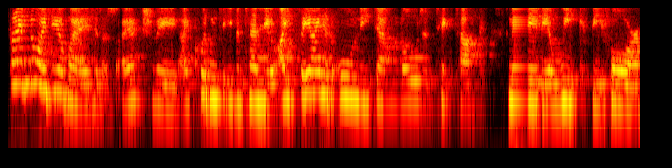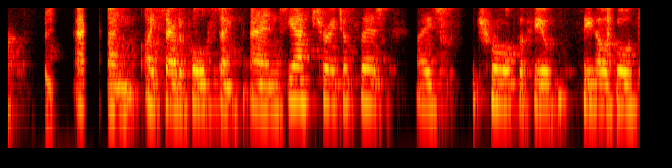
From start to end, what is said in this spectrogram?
but I have no idea why I did it. I actually I couldn't even tell you. I'd say I had only downloaded TikTok maybe a week before um, I started posting. And yeah, sure I just said I'd throw up a few, see how it goes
